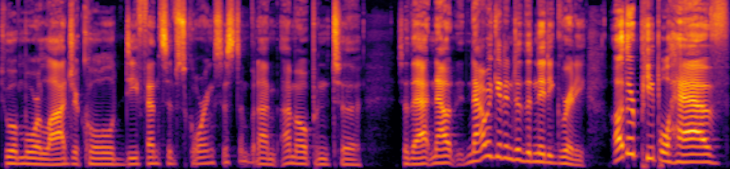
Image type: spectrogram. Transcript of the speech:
to a more logical defensive scoring system, but I'm I'm open to to that. Now, now we get into the nitty gritty. Other people have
